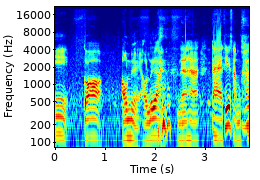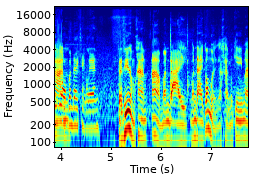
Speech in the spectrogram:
นี่ก็เอาเหนื่อยเอาเรื่อง นะฮะแต่ที่สำแล้วคัญเราบันไดแข็งแรงแต่ที่สำคัญอ่าบันไดบันไดก็เหมือนกับคันเมื่อกี้นี้ไหม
